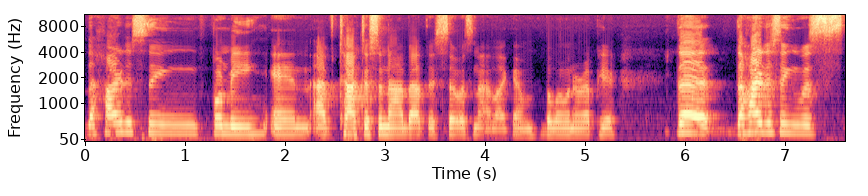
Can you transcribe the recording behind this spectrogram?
The hardest thing for me, and I've talked to Sanaa about this, so it's not like I'm blowing her up here. the The hardest thing was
